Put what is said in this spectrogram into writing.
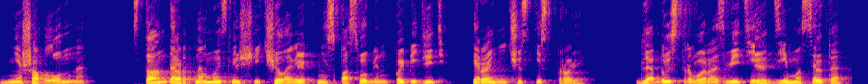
не шаблонно. Стандартно мыслящий человек не способен победить тиранический строй. Для быстрого развития Димасета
